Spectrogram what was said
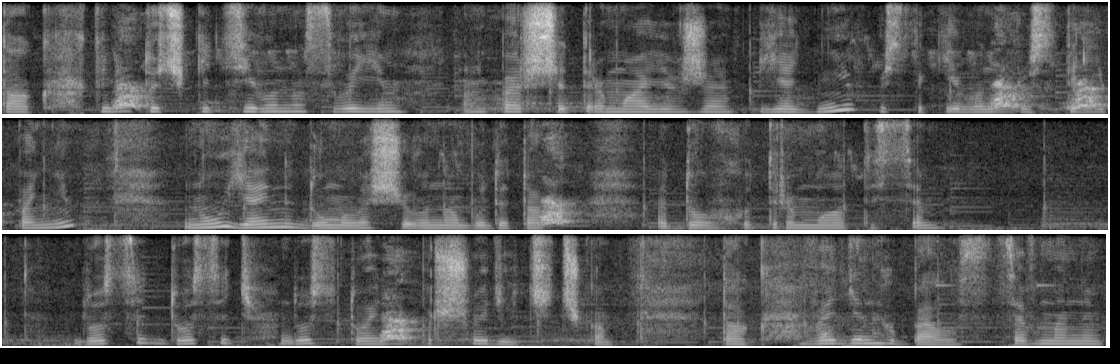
так, квіточки ці вона свої перші тримає вже 5 днів, ось такі вони розтріпані. Ну, я й не думала, що вона буде так довго триматися. Досить, досить достойна першорічечка. Так, Wedding Bells. Це в мене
